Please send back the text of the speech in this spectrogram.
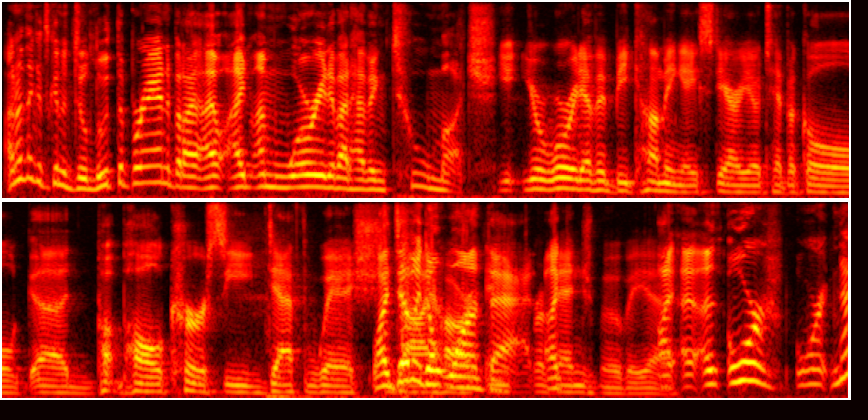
I don't think it's going to dilute the brand, but I, I I'm worried about having too much. You're worried of it becoming a stereotypical uh, P- Paul Kersey Death Wish. Well, I definitely don't want that. Like, revenge movie. Yeah. I, I, or or no,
